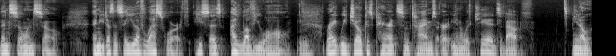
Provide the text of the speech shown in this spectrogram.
than so and so. And he doesn't say you have less worth. He says, I love you all. Right? We joke as parents sometimes or you know with kids about you know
